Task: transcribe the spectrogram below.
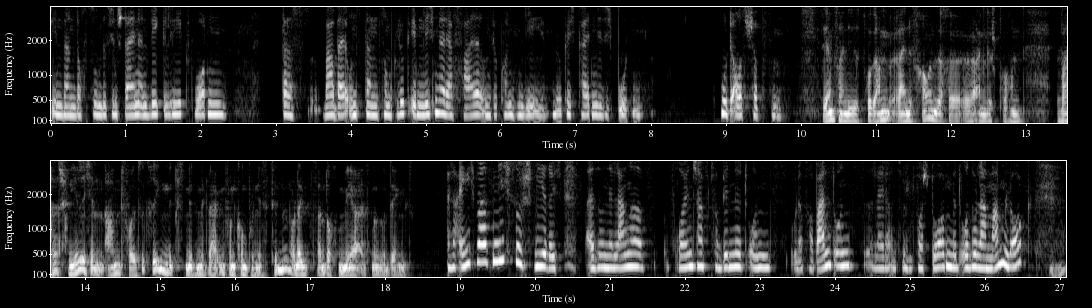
denen dann doch so ein bisschen Steine in den Weg gelegt wurden. Das war bei uns dann zum Glück eben nicht mehr der Fall und wir konnten die Möglichkeiten, die sich boten, gut ausschöpfen. Sie haben vorhin dieses Programm Reine Frauensache äh, angesprochen. War das schwierig, einen Abend vollzukriegen mit, mit, mit Werken von Komponistinnen oder gibt es dann doch mehr, als man so denkt? Also eigentlich war es nicht so schwierig. Also eine lange Freundschaft verbindet uns oder verband uns, leider inzwischen verstorben, mit Ursula Mamlock, mhm.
